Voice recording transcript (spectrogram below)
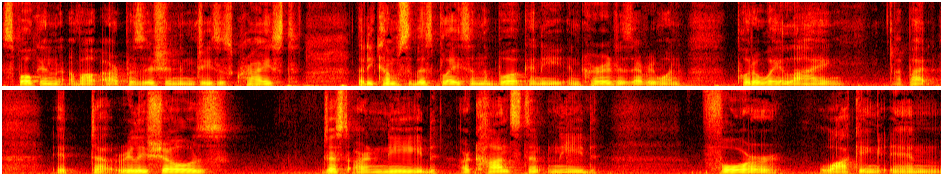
spoken about our position in Jesus Christ, that he comes to this place in the book and he encourages everyone put away lying. But it uh, really shows just our need, our constant need for walking in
